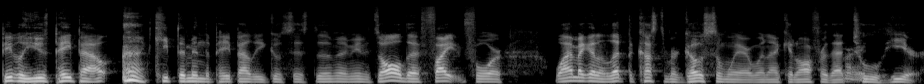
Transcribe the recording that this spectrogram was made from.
People use PayPal, keep them in the PayPal ecosystem. I mean, it's all the fight for why am I going to let the customer go somewhere when I can offer that right. tool here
